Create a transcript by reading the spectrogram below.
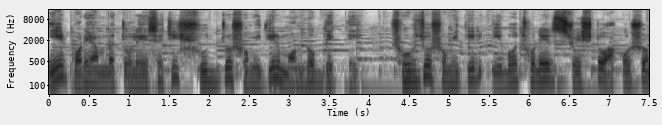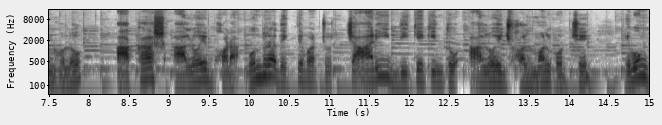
এরপরে আমরা চলে এসেছি সূর্য সমিতির মণ্ডপ দেখতে। সূর্য সমিতির এবছরের শ্রেষ্ঠ আকর্ষণ হলো আকাশ আলোয় ভরা। বন্ধুরা, দেখতে পাচ্ছ, চারিদিকে কিন্তু আলোয় ঝলমল করছে এবং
